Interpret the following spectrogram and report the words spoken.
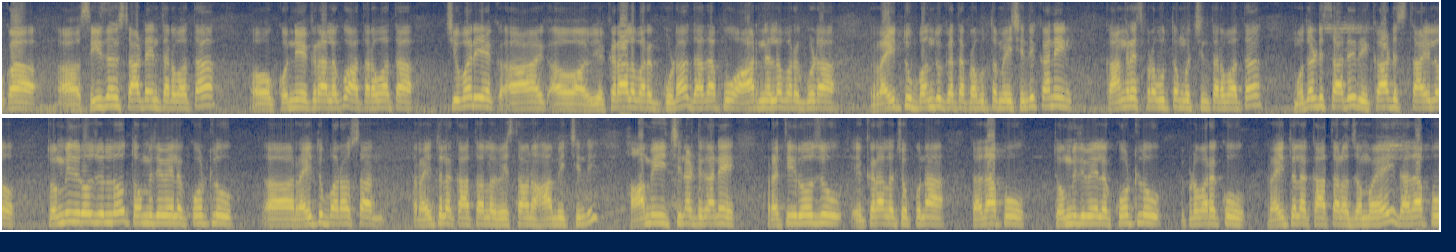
ఒక సీజన్ స్టార్ట్ అయిన తర్వాత కొన్ని ఎకరాలకు ఆ తర్వాత చివరి ఎకరాల వరకు కూడా దాదాపు ఆరు నెలల వరకు కూడా రైతు బంధు గత ప్రభుత్వం వేసింది. కానీ కాంగ్రెస్ ప్రభుత్వం వచ్చిన తర్వాత మొదటిసారి రికార్డు స్థాయిలో తొమ్మిది రోజుల్లో తొమ్మిది వేల కోట్లు రైతు భరోసా రైతుల ఖాతాల్లో వేస్తామని హామీ ఇచ్చింది. హామీ ఇచ్చినట్టుగానే ప్రతిరోజు ఎకరాల చొప్పున దాదాపు తొమ్మిది వేల కోట్లు ఇప్పటివరకు రైతుల ఖాతాలో జమ అయ్యాయి. దాదాపు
